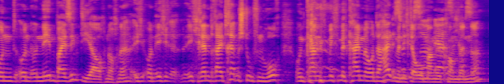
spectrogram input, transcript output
und, und, und nebenbei singt die ja auch noch, ne? Ich, und ich, ich renn drei Treppenstufen hoch und kann mich mit keinem mehr unterhalten, Ist wenn ich da oben so, ja, angekommen ist bin, ne?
